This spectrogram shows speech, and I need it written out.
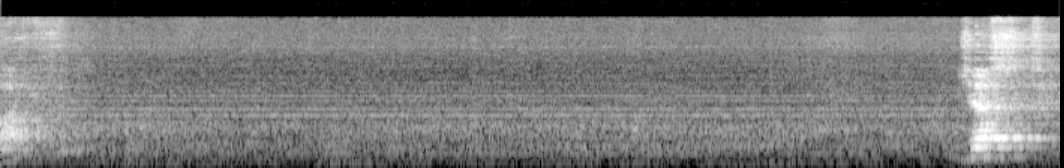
life. Just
